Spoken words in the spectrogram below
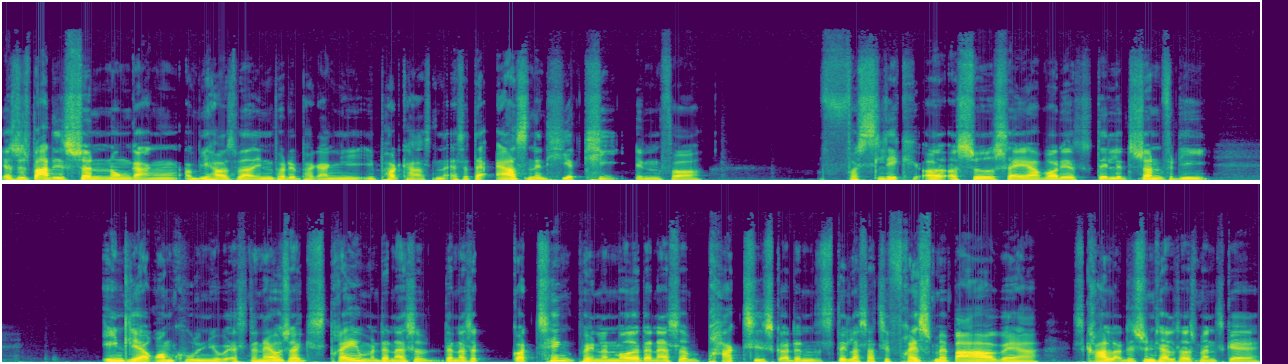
jeg synes bare, det er synd nogle gange, og vi har også været inde på det et par gange i, i podcasten. Altså, der er sådan et hierarki inden for, for slik og, og søde sager, hvor det, er- det er lidt synd, fordi egentlig er romkuglen jo, altså den er jo så ekstrem, men den er så, den er så godt tænkt på en eller anden måde, og den er så praktisk, og den stiller sig tilfreds med bare at være skrald, og det synes jeg altså også, man skal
